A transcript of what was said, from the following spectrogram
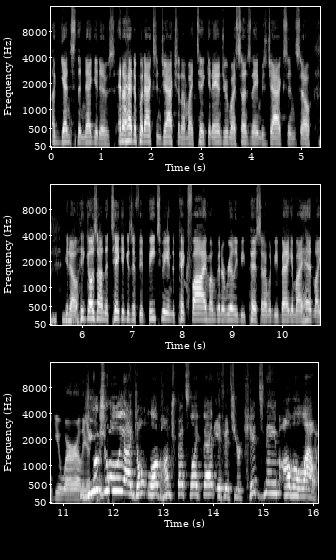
against the negatives. And I had to put Action Jackson on my ticket. Andrew, my son's name is Jackson, so you know he goes on the ticket because if it beats me in the pick five, I'm going to really be pissed, and I'm going to be banging my head like you were earlier. Usually, I don't love hunch bets like that. If it's your kid's name, I'll allow it.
